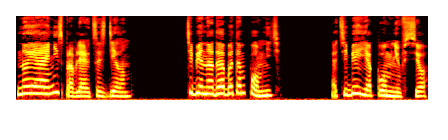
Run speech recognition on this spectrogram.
но и они справляются с делом. Тебе надо об этом помнить. А тебе я помню все,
